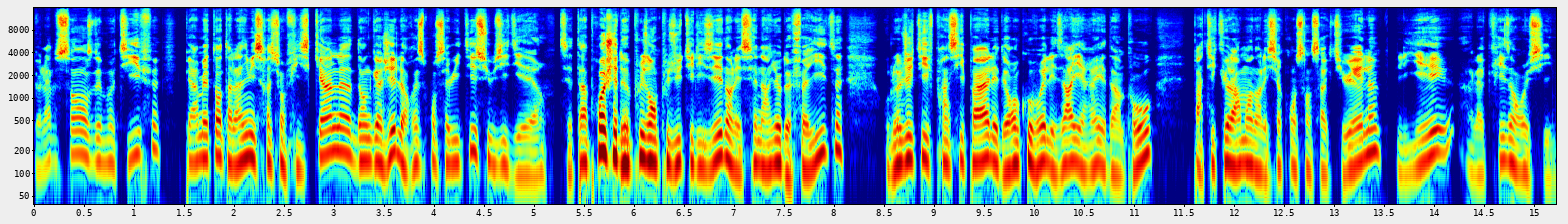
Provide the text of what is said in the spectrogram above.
de l'absence de motifs permettant à l'administration fiscale d'engager leurs responsabilités subsidiaires. Cette approche est de plus en plus utilisée dans les scénarios de faillite où l'objectif principal est de recouvrer les arriérés d'impôts particulièrement dans les circonstances actuelles liées à la crise en Russie.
